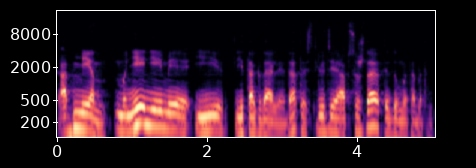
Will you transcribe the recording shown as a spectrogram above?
обмен мнениями и, и так далее. Да? То есть люди обсуждают и думают об этом.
